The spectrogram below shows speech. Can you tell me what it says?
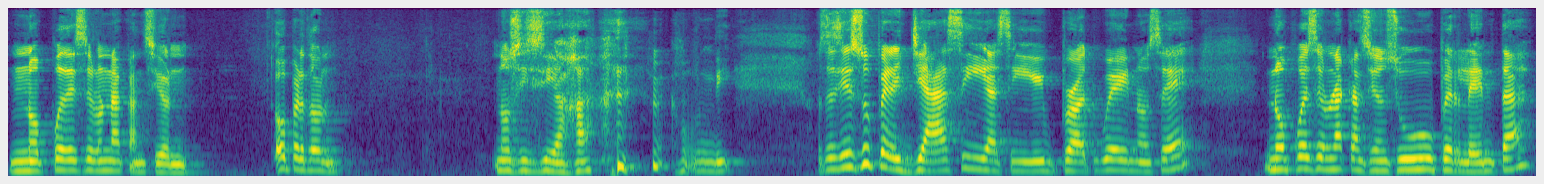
no puede ser una canción, oh, perdón, no, sí, sí, ajá, me confundí. O sea, si es súper jazzy, así Broadway, no sé, no puede ser una canción súper lenta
